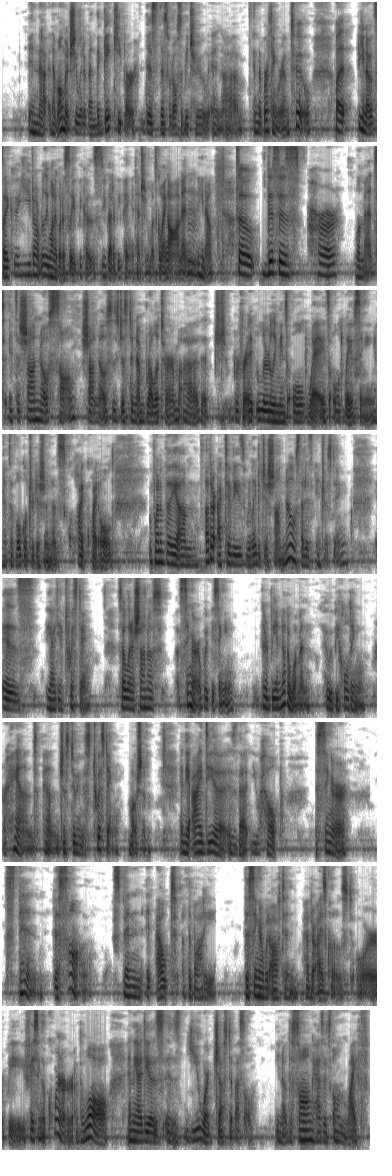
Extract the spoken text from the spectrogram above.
in that, in that moment, she would have been the gatekeeper. This this would also be true in uh, in the birthing room too. But you know, it's like you don't really want to go to sleep because you've got to be paying attention to what's going on, and mm. you know. So this is her lament. It's a Sean Nos song. Sean Nos is just an umbrella term uh, that refer. It literally means old way. It's an old way of singing, and it's a vocal tradition that's quite quite old. One of the um, other activities related to Sean Nos that is interesting is the idea of twisting. So when a Sean Nos singer would be singing, there'd be another woman who would be holding her hand and just doing this twisting motion. And the idea is that you help the singer spin the song, spin it out of the body the singer would often have their eyes closed or be facing a corner of the wall. And the idea is, is you are just a vessel. You know, the song has its own life.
